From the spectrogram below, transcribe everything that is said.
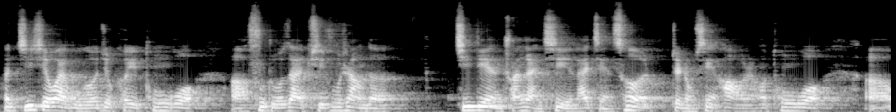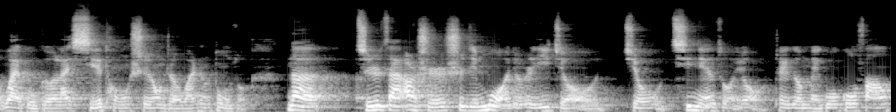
那机械外骨骼就可以通过啊附着在皮肤上的肌电传感器来检测这种信号，然后通过呃外骨骼来协同使用者完成动作。那其实，在二十世纪末，就是一九九七年左右，这个美国国防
